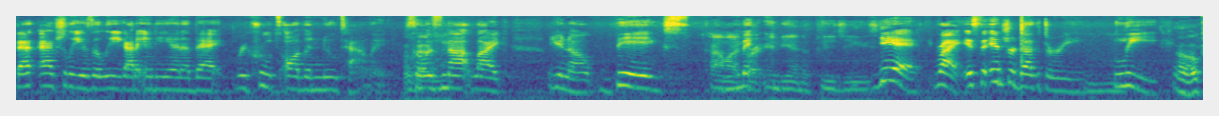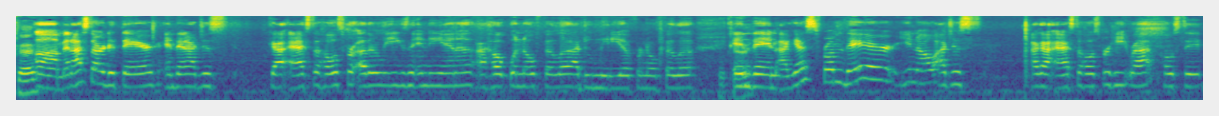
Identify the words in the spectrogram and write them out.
That actually is a league out of Indiana that recruits all the new talent. So it's not like you know big. Kind of like Ma- our Indiana PGs. Yeah, right. It's the introductory league. Oh, okay. Um, and I started there, and then I just got asked to host for other leagues in Indiana. I help with No Filla. I do media for No Filla. Okay. And then I guess from there, you know, I just I got asked to host for Heat Rock. Hosted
